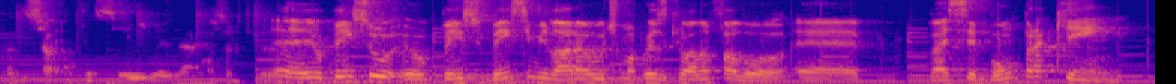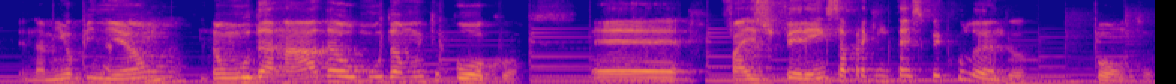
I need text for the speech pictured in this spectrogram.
Quando isso acontecer de verdade. Com certeza. É, eu penso, eu penso bem similar à última coisa que o Alan falou. É, vai ser bom para quem? Na minha opinião, não muda nada ou muda muito pouco. É, faz diferença para quem está especulando. Ponto.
